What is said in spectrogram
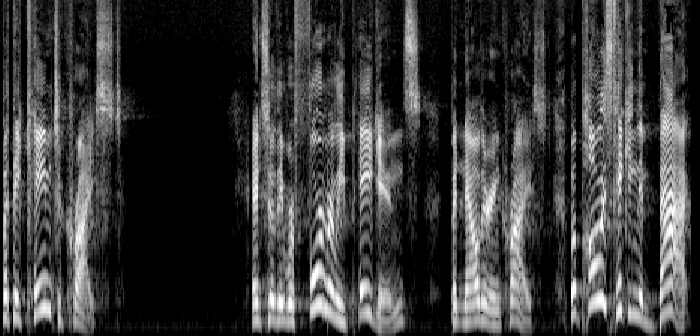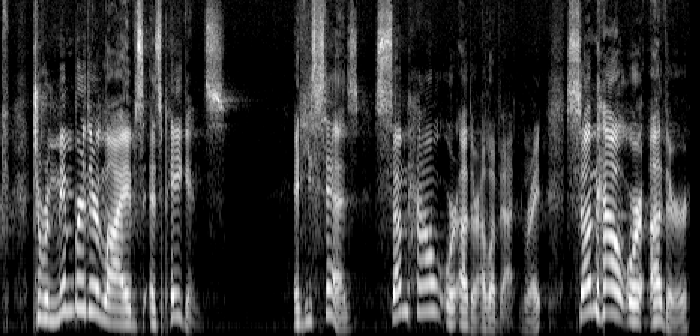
But they came to Christ. And so they were formerly pagans, but now they're in Christ. But Paul is taking them back to remember their lives as pagans. And he says, somehow or other, I love that, right? Somehow or other,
